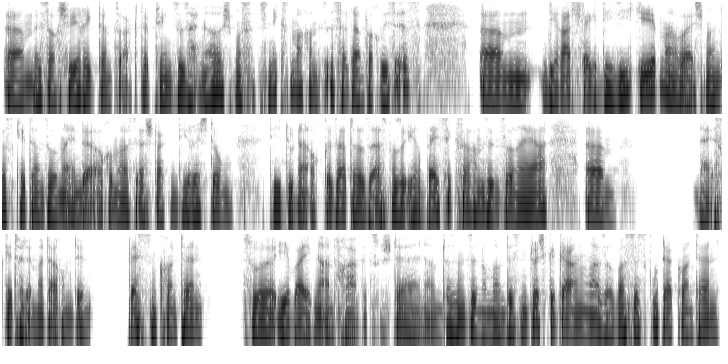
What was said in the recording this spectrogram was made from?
Ähm, ist auch schwierig dann zu akzeptieren, zu sagen, oh, ich muss jetzt nichts machen, es ist halt einfach, wie es ist ähm, die Ratschläge, die sie geben, aber ich meine, das geht dann so am Ende auch immer sehr stark in die Richtung, die du dann auch gesagt hast. Also erstmal so ihre Basic-Sachen sind so, naja, ähm, na, es geht halt immer darum, den besten Content zur jeweiligen Anfrage zu stellen. Ähm, da sind sie nochmal ein bisschen durchgegangen. Also was ist guter Content?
